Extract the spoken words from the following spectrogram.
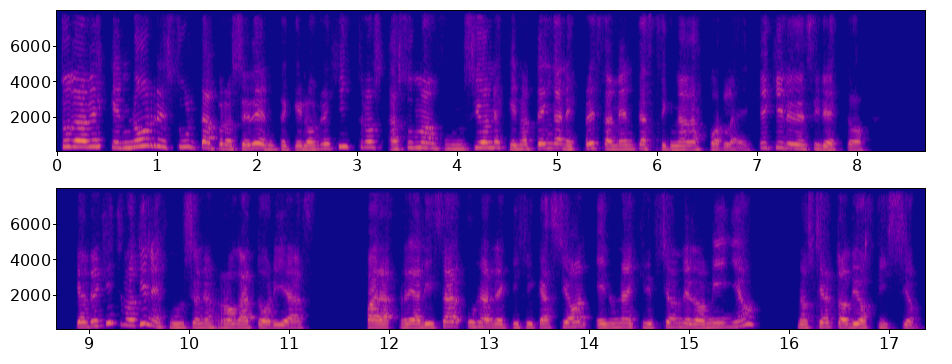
toda vez que no resulta procedente que los registros asuman funciones que no tengan expresamente asignadas por ley. ¿Qué quiere decir esto? Que el registro no tiene funciones rogatorias para realizar una rectificación en una inscripción de dominio, ¿no es cierto?, de oficio.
